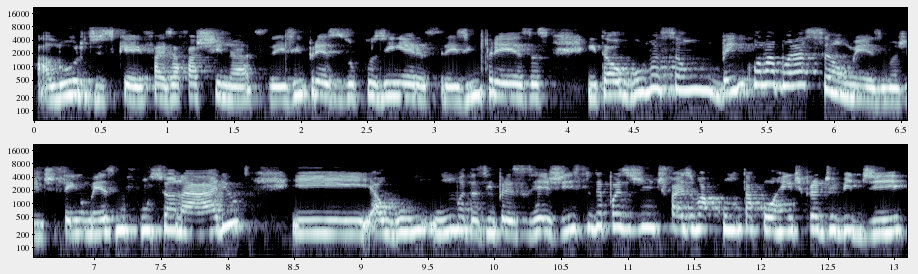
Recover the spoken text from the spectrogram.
a Lourdes, que faz a faxina, as três empresas, o cozinheiro, as três empresas. Então, algumas são bem colaboração mesmo. A gente tem o mesmo funcionário e algum, uma das empresas registra e depois a gente faz uma conta corrente para dividir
